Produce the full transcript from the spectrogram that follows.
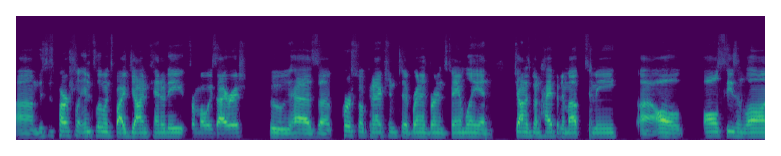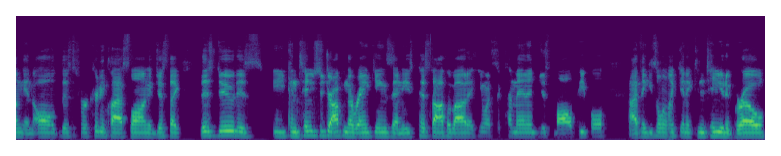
Um, this is partially influenced by John Kennedy from Always Irish, who has a personal connection to Brenan Vernon's family, and John has been hyping him up to me uh, all all season long and all this recruiting class long. And just like this dude is, he continues to drop in the rankings, and he's pissed off about it. He wants to come in and just maul people. I think he's only going to continue to grow.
